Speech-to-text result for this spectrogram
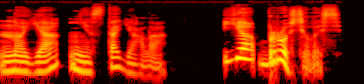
Но я не стояла. Я бросилась.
